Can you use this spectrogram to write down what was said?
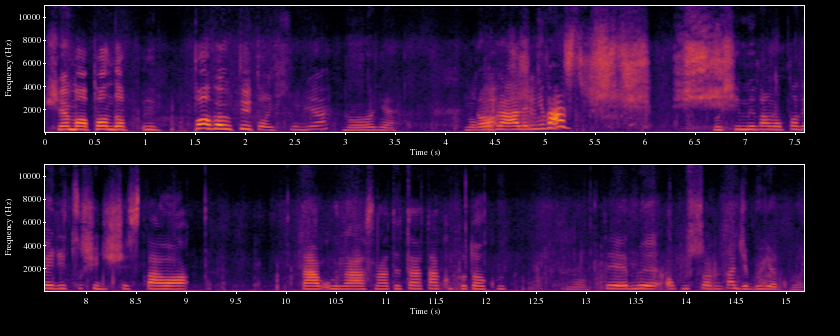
Siema, panda y, Paweł Tytoń w sumie. No nie. No Dobra, ale się- nie ważne. Musimy wam opowiedzieć, co się dzisiaj stało tam u nas na Tytataku Potoku. No. Tym y, opuszczonym, tam gdzie był Jaguar.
